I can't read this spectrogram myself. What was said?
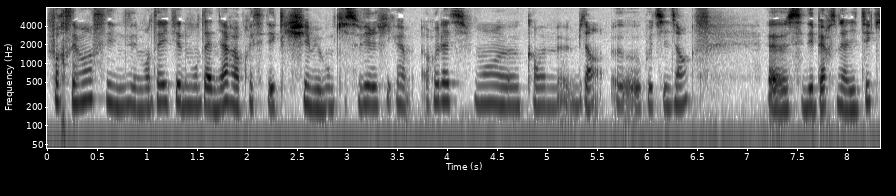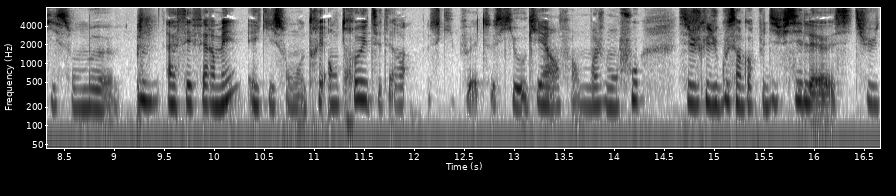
Forcément, c'est une mentalité de montagnard. Après, c'est des clichés, mais bon, qui se vérifient quand même relativement euh, quand même bien euh, au quotidien. Euh, c'est des personnalités qui sont euh, assez fermées et qui sont très entre eux, etc. Ce qui peut être, ce qui est ok, hein. enfin moi je m'en fous. C'est juste que du coup c'est encore plus difficile. Euh, si tu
